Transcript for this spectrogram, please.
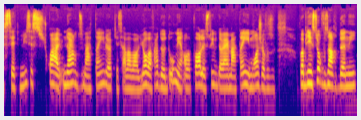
cette nuit. C'est, je crois, à 1 heure du matin là, que ça va avoir lieu. On va faire de dos, mais on va pouvoir le suivre demain matin. Et moi, je vais bien sûr vous en redonner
